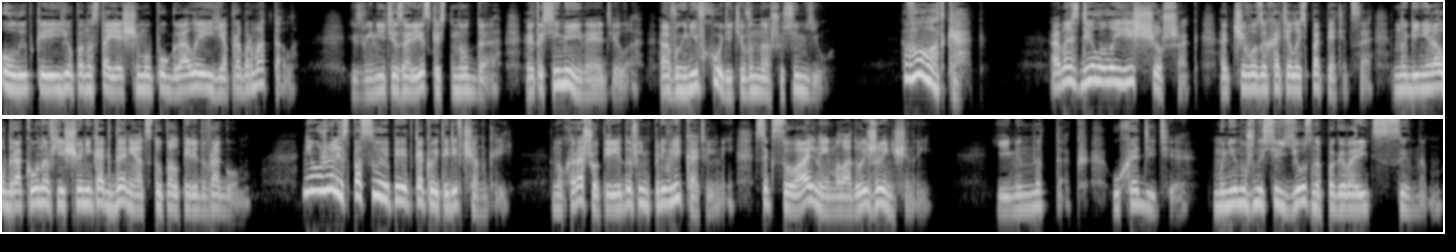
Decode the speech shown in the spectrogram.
Улыбка ее по-настоящему пугала, и я пробормотал. «Извините за резкость, но да, это семейное дело, а вы не входите в нашу семью». «Вот как!» Она сделала еще шаг, от чего захотелось попятиться, но генерал Драконов еще никогда не отступал перед врагом. Неужели спасу ее перед какой-то девчонкой? Ну хорошо, перед очень привлекательной, сексуальной молодой женщиной. «Именно так. Уходите. Мне нужно серьезно поговорить с сыном.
